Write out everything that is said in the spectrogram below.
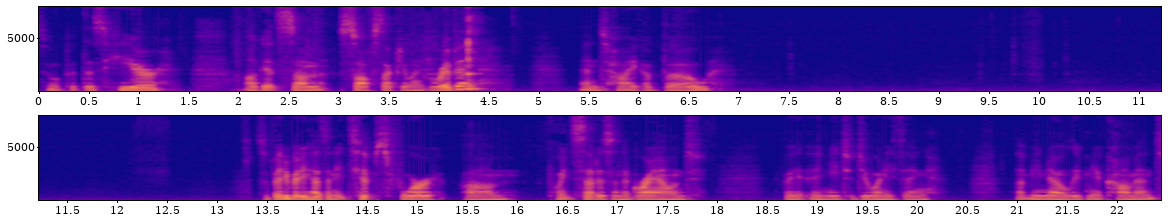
So we'll put this here. I'll get some soft succulent ribbon and tie a bow. So if anybody has any tips for um, poinsettias in the ground, if I, I need to do anything, let me know. Leave me a comment.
